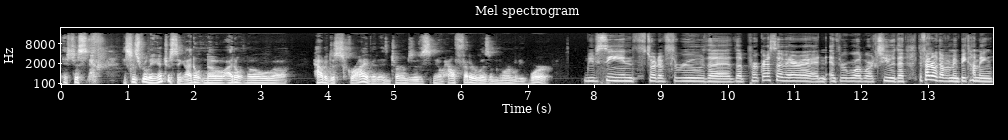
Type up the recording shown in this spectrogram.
it's just it's just really interesting. I don't know I don't know uh, how to describe it in terms of you know how federalism normally works. We've seen sort of through the the progressive era and, and through World War II, the, the federal government becoming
